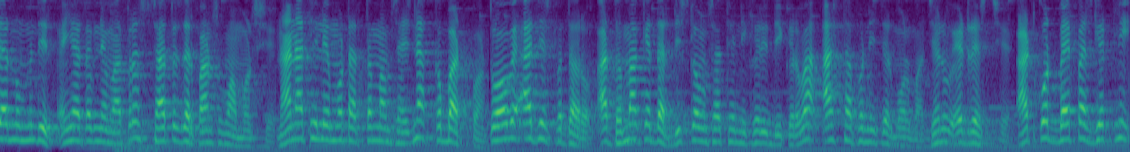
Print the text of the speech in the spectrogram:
હજારનું મંદિર અહીંયા તમને માત્ર સાત હજાર પાંચસોમાં મળશે. નાનાથી લઈ મોટા તમામ સાઇઝના કબાટ પણ. તો હવે આજે જ પધારો. આ ધમાકેદાર ડિસ્કાઉન્ટ સાથેની ખરીદી કરવા આસ્થા ફર્નિચર મોલમાં, જેનું એડ્રેસ છે. આટકોટ બાયપાસ ગેટની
